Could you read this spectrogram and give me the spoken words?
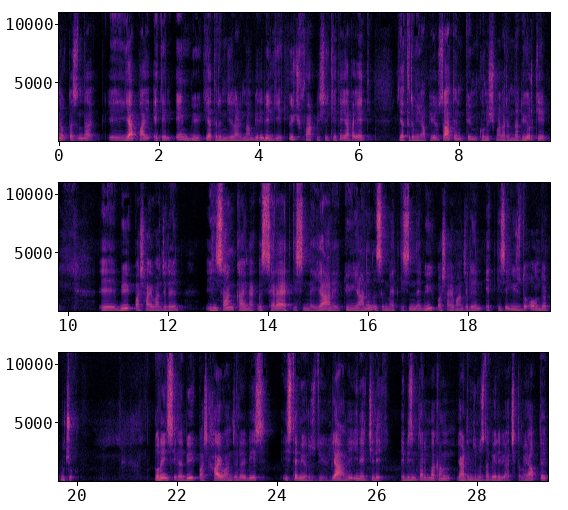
noktasında e, yapay etin en büyük yatırımcılarından biri Bill Gates. Üç farklı şirkete yapay et yatırımı yapıyor. Zaten tüm konuşmalarında diyor ki e, büyükbaş hayvancılığın insan kaynaklı sera etkisinde yani dünyanın ısınma etkisinde büyükbaş hayvancılığın etkisi yüzde on dört buçuk. Dolayısıyla büyükbaş hayvancılığı biz istemiyoruz diyor. Yani inekçilik. E bizim Tarım Bakan yardımcımız da böyle bir açıklama yaptı.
